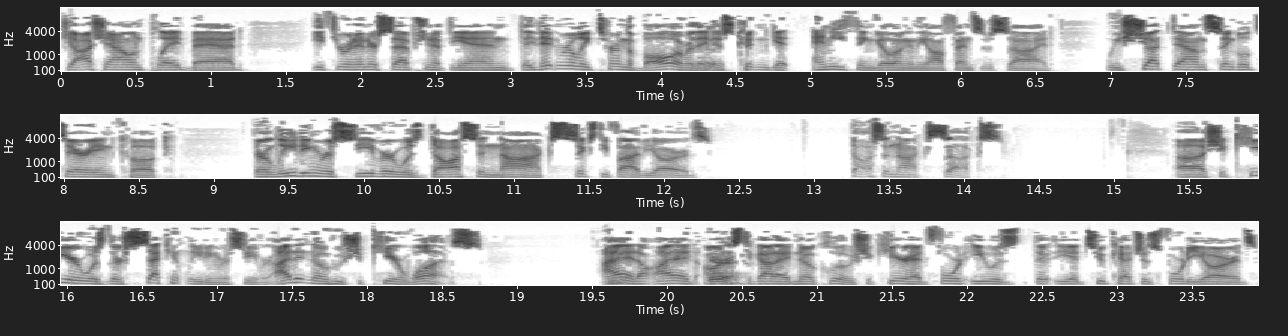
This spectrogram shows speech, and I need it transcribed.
Josh Allen played bad. He threw an interception at the end. They didn't really turn the ball over. They just couldn't get anything going on the offensive side. We shut down Singletary and Cook. Their leading receiver was Dawson Knox, 65 yards. Dawson Knox sucks. Uh, Shakir was their second leading receiver. I didn't know who Shakir was. I had, I had, honest to God, I had no clue. Shakir had 40. He was, he had two catches, 40 yards.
